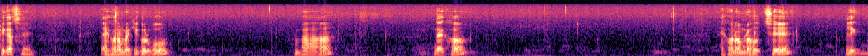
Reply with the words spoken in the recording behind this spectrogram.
ঠিক আছে? এখন আমরা কি করব? বা, দেখো। এখন আমরা হচ্ছে লিখব,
